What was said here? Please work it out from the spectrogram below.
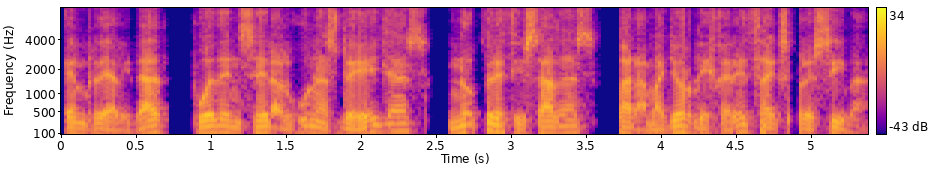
en realidad, pueden ser algunas de ellas, no precisadas, para mayor ligereza expresiva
